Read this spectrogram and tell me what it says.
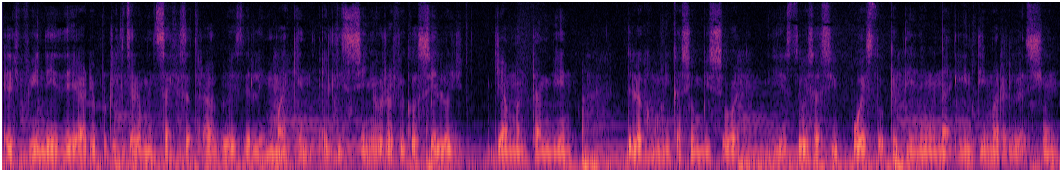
el fin de idear y proyectar mensajes a través de la imagen. El diseño gráfico se lo llaman también de la comunicación visual y esto es así puesto que tiene una íntima relación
